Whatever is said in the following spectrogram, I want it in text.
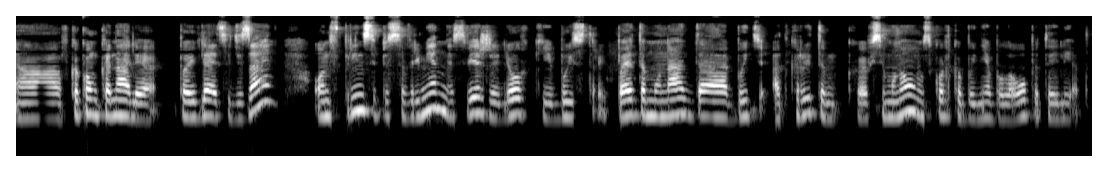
а, в каком канале появляется дизайн, он, в принципе, современный, свежий, легкий, быстрый. Поэтому надо быть открытым к всему новому, сколько бы не было опыта и лет.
